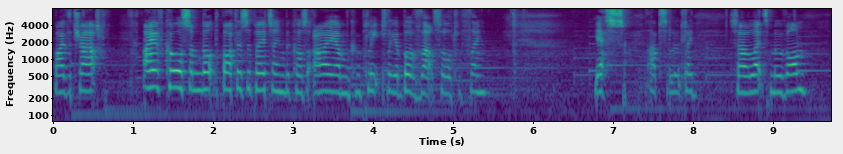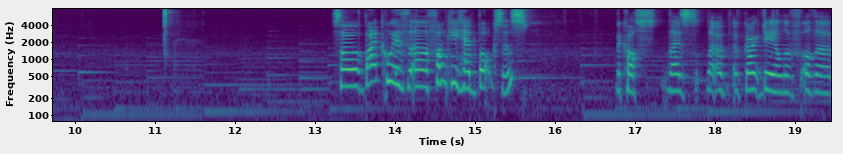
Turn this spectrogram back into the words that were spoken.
by the chat I, of course, am not participating because I am completely above that sort of thing. Yes, absolutely. So let's move on. So, back with uh, Funky Head Boxers, because there's a, a great deal of other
